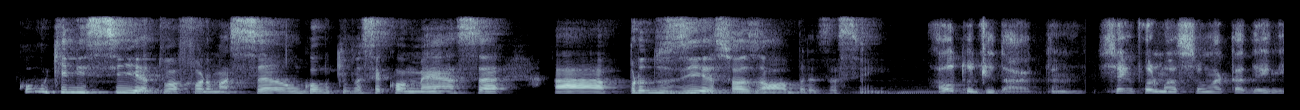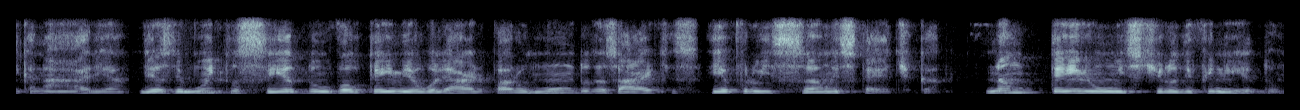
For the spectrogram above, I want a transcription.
como que inicia a tua formação, como que você começa a produzir as suas obras assim? Autodidata, sem formação acadêmica na área, desde muito cedo voltei meu olhar para o mundo das artes e fruição estética. Não tenho um estilo definido,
